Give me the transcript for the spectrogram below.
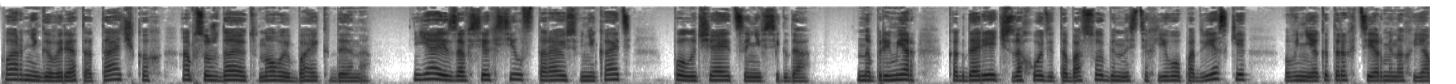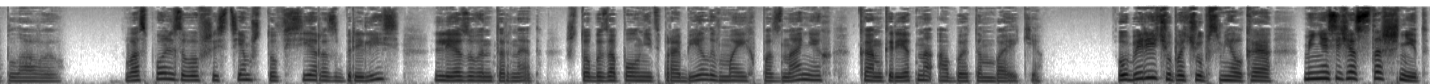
парни говорят о тачках, обсуждают новый байк Дэна. Я изо всех сил стараюсь вникать, получается не всегда. Например, когда речь заходит об особенностях его подвески, в некоторых терминах я плаваю. Воспользовавшись тем, что все разбрелись, лезу в интернет, чтобы заполнить пробелы в моих познаниях конкретно об этом байке. «Убери чупа-чупс, мелкая! Меня сейчас стошнит!»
